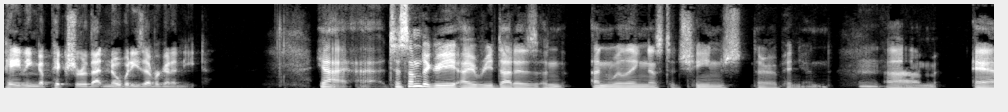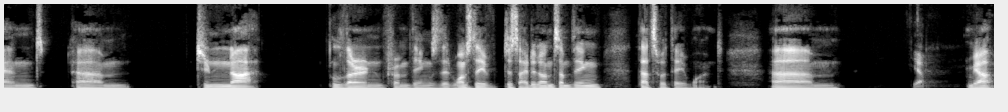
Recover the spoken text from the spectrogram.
painting a picture that nobody's ever going to need yeah to some degree i read that as an unwillingness to change their opinion mm. um, and um, to not learn from things that once they've decided on something that's what they want. Um, yeah. yeah.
